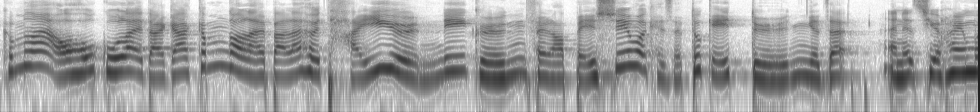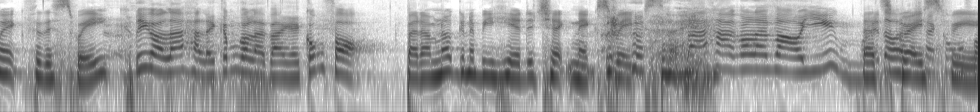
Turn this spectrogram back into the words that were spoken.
咁咧，我好鼓励大家今个礼拜咧去睇完呢卷腓立比书，因为其实都几短嘅啫。 And it's your homework for this week. 呢个咧系你今个礼拜嘅功课， but I'm not going to be here to check next week. So that's grace for you.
